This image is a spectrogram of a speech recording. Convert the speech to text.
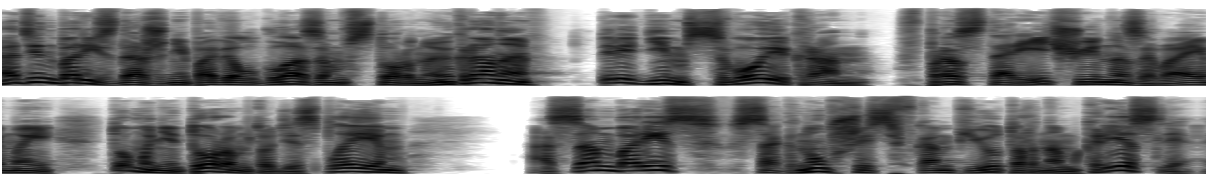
Один Борис даже не повел глазом в сторону экрана, Перед ним свой экран, в просторечии называемый то монитором, то дисплеем, а сам Борис, согнувшись в компьютерном кресле,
